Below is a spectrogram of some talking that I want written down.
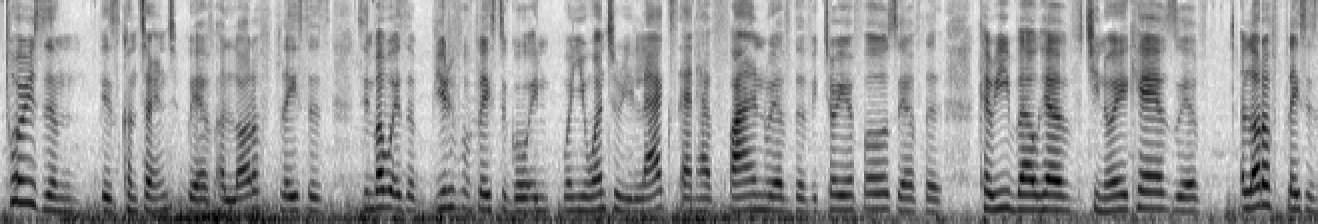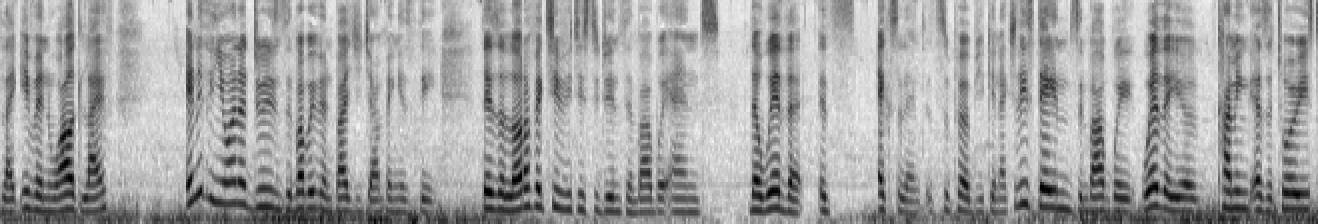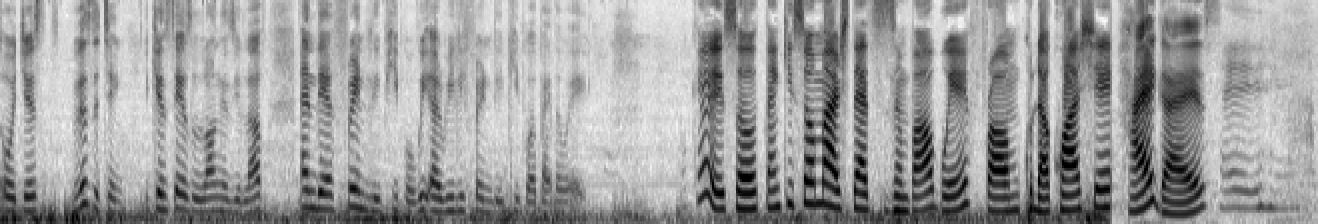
tourism is concerned, we have a lot of places. Zimbabwe is a beautiful place to go in when you want to relax and have fun. We have the Victoria Falls, we have the Kariba, we have Chinhoyi Caves, we have a lot of places like even wildlife. Anything you want to do in Zimbabwe, even bungee jumping is there. There's a lot of activities to do in Zimbabwe and the weather, it's excellent. It's superb. You can actually stay in Zimbabwe whether you're coming as a tourist or just visiting. You can stay as long as you love. And they're friendly people. We are really friendly people, by the way. Okay, so thank you so much. That's Zimbabwe from Kudakwashe. Hi, guys. Hey.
